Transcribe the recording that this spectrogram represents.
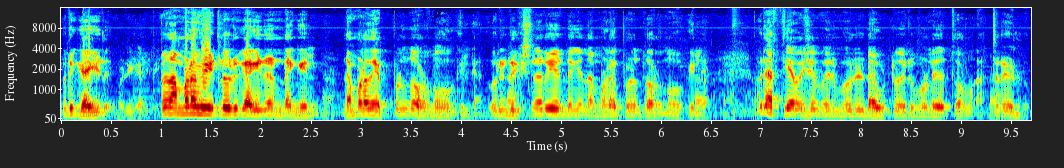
ഒരു ഗൈഡ്. വഴികാട്ടി. ഇപ്പോൾ നമ്മുടെ വീട്ടിലൊരു ഗൈഡ് ഉണ്ടെങ്കിൽ നമ്മളത് എപ്പോഴും തുറന്നു നോക്കില്ല. ഒരു ഡിക്ഷണറി ഉണ്ടെങ്കിൽ നമ്മൾ എപ്പോഴും തുറന്നു നോക്കില്ല. ഒരു അത്യാവശ്യം വരുമ്പോൾ ഒരു ഡൗട്ട് വരുമ്പോൾ തുറന്നു. അത്രയേ ഉള്ളൂ.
